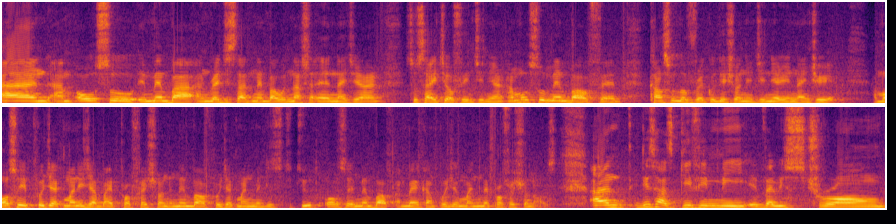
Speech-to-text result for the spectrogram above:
and I'm also a member and registered member with National, uh, Nigerian Society of Engineers. I'm also a member of um, Council of Regulation Engineering Nigeria. I'm also a project manager by profession, a member of Project Management Institute, also a member of American Project Management Professionals. And this has given me a very strong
